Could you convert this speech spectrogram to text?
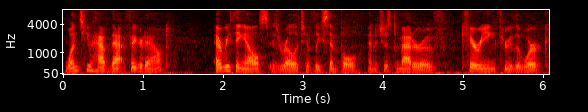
Once you have that figured out, everything else is relatively simple, and it's just a matter of carrying through the work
